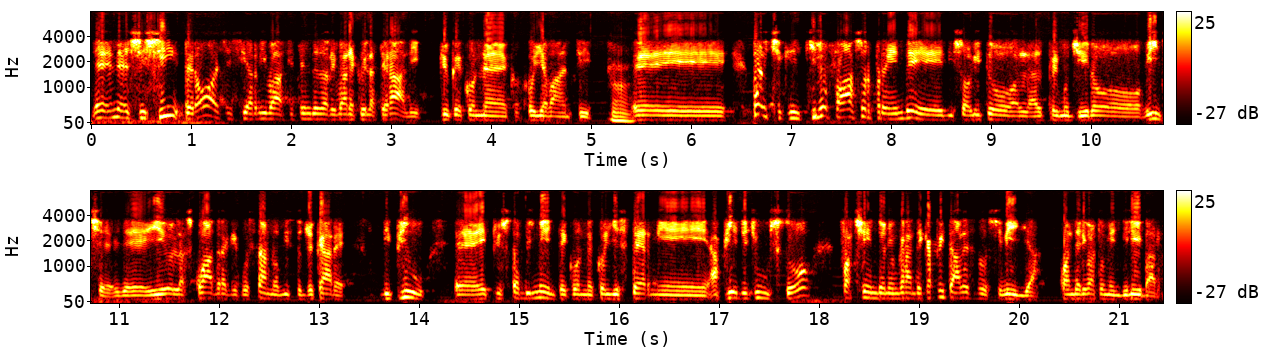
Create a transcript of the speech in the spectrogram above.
Eh, eh, sì, sì, però si, si, arriva, si, tende ad arrivare con i laterali più che con, eh, con gli avanti. Mm. Eh, poi chi, chi, lo fa sorprende e di solito al, al primo giro vince. Eh, io la squadra che quest'anno ho visto giocare di più eh, e più stabilmente con, con, gli esterni a piede giusto, facendone un grande capitale è stato Siviglia, quando è arrivato Mendilibar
